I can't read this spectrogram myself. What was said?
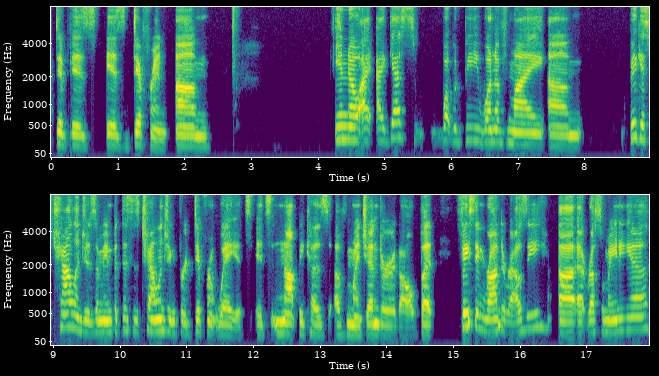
active is is different. Um, you know, I, I guess what would be one of my um, biggest challenges. I mean, but this is challenging for a different way. It's it's not because of my gender at all, but facing Ronda Rousey uh, at WrestleMania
